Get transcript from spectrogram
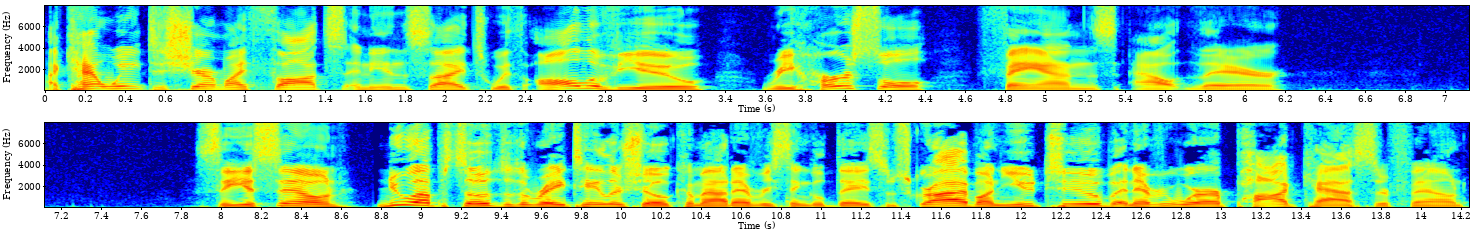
I can't wait to share my thoughts and insights with all of you rehearsal fans out there. See you soon. New episodes of The Ray Taylor Show come out every single day. Subscribe on YouTube and everywhere our podcasts are found.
